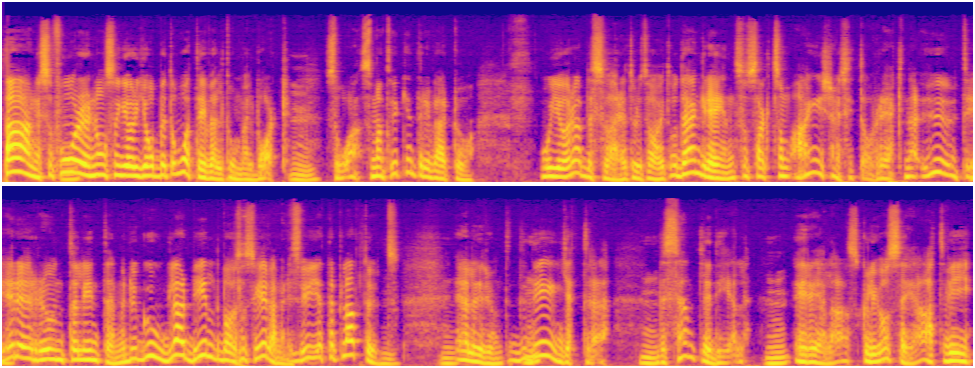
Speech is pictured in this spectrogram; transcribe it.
pang så får mm. du någon som gör jobbet åt dig väldigt omedelbart. Mm. Så, så man tycker inte det är värt att, att göra besväret överhuvudtaget. Och den grejen, som sagt som Einstein, sitta och räkna ut, är det runt eller inte? Men du googlar bild bara så ser du, men det ser ju jätteplatt ut. Mm. Eller runt. Det, det är en jätte mm. väsentlig del i det hela, skulle jag säga. Att vi,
